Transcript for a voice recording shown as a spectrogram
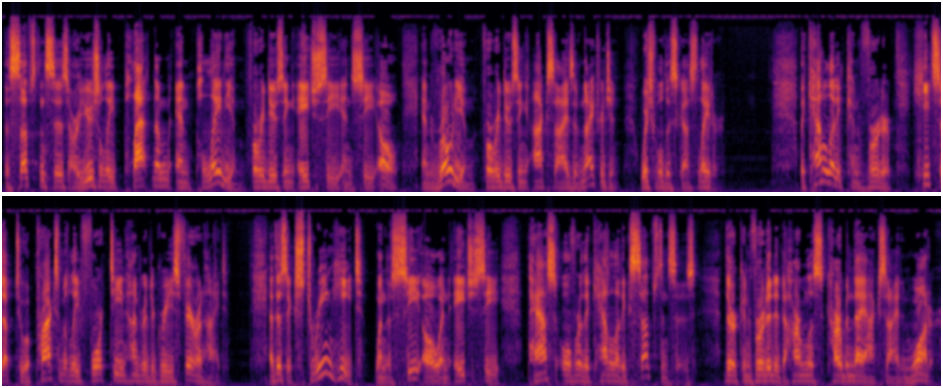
the substances are usually platinum and palladium for reducing HC and CO, and rhodium for reducing oxides of nitrogen, which we'll discuss later. The catalytic converter heats up to approximately 1400 degrees Fahrenheit. At this extreme heat, when the CO and HC pass over the catalytic substances, they're converted into harmless carbon dioxide and water.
